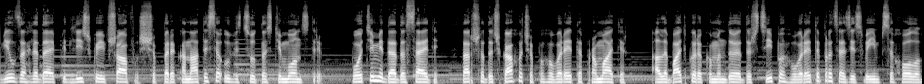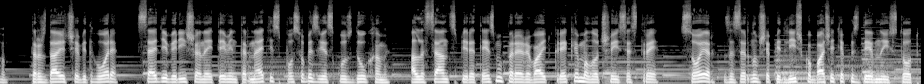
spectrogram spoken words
Віл заглядає під ліжко і в шафу, щоб переконатися у відсутності монстрів. Потім іде до Седі. Старша дочка хоче поговорити про матір, але батько рекомендує дочці поговорити про це зі своїм психологом. Страждаючи від горя, Седі вирішує знайти в інтернеті способи зв'язку з духами, але сеанс спіритизму переривають крики молодшої сестри. Сойер, зазирнувши під ліжко, бачить якусь дивну істоту.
